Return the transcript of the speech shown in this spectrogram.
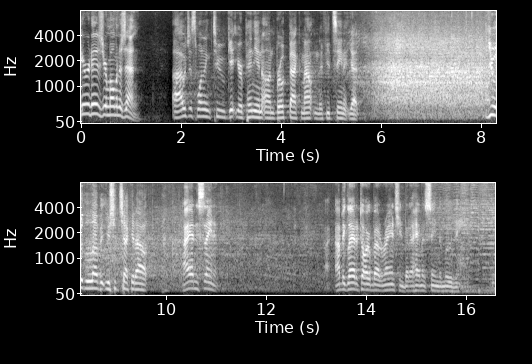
Here it is, your moment of zen. Uh, I was just wanting to get your opinion on Brokeback Mountain if you'd seen it yet. you would love it. You should check it out. I hadn't seen it. I- I'd be glad to talk about ranching, but I haven't seen the movie.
